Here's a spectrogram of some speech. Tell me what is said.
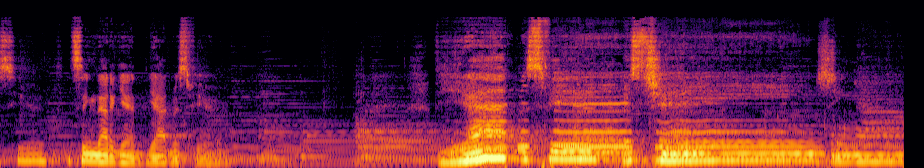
is here. Sing that again. The atmosphere. The atmosphere is changing now.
